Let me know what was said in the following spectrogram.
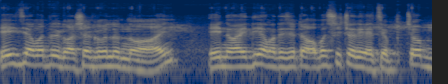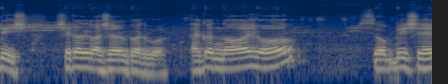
এই যে আমাদের গসাগু হলো নয় এই নয় দিয়ে আমাদের যেটা অবশিষ্ট রয়েছে চব্বিশ সেটা গসাগু করব। এখন নয় ও চব্বিশে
